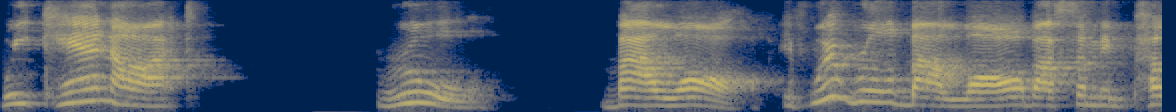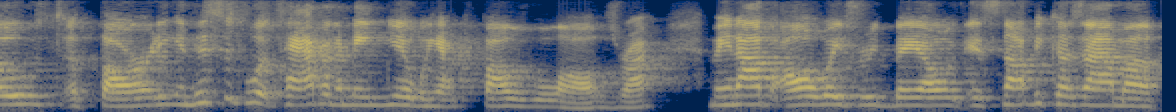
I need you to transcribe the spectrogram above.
We cannot rule by law. If we're ruled by law, by some imposed authority, and this is what's happened, I mean, you know, we have to follow the laws, right? I mean, I've always rebelled. It's not because I'm a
